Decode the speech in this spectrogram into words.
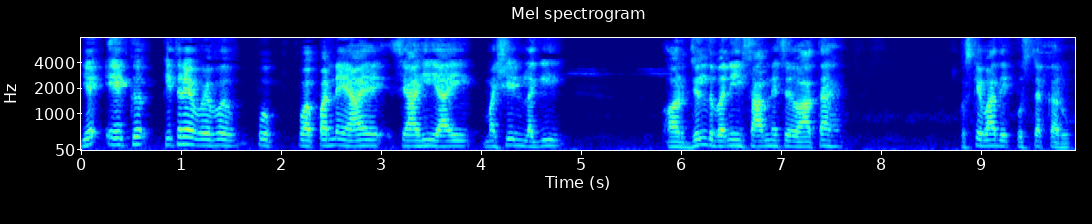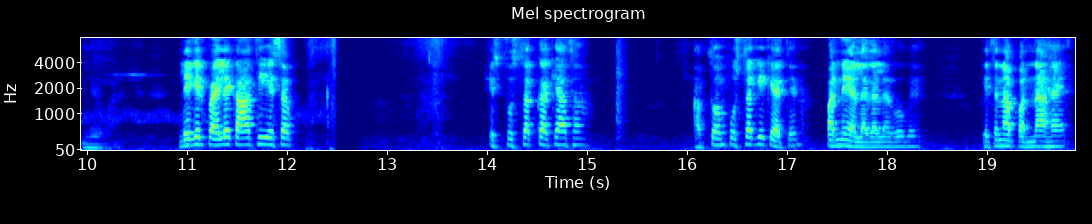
ये एक कितने पन्ने आए, स्याही आई, मशीन लगी और जिल्द बनी, सामने से आता है। उसके बाद एक पुस्तक का रूप निर्माण। लेकिन पहले कहाँ थी ये सब? इस पुस्तक का क्या था? अब तो हम पुस्तक ही कहते हैं ना। पन्ने अलग अलग हो गए। इतना पन्ना है,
